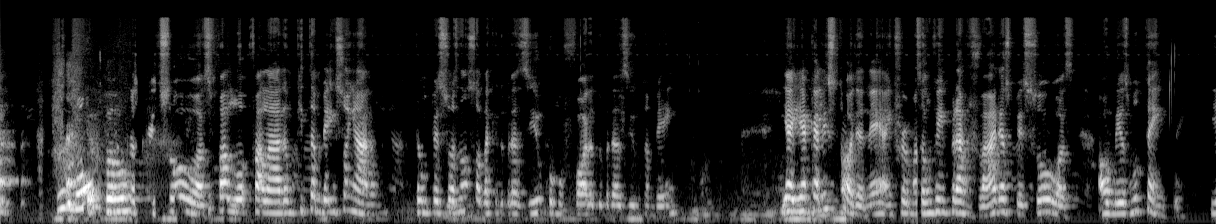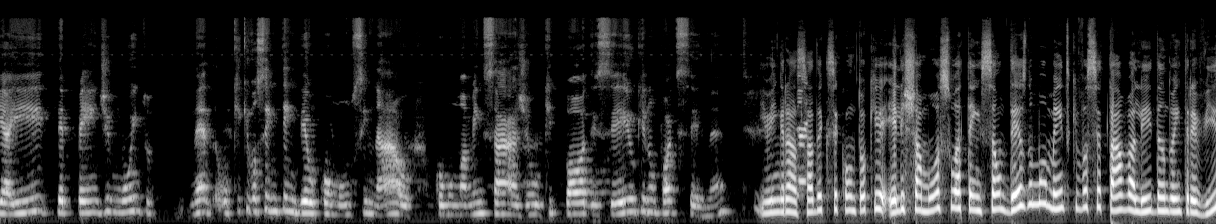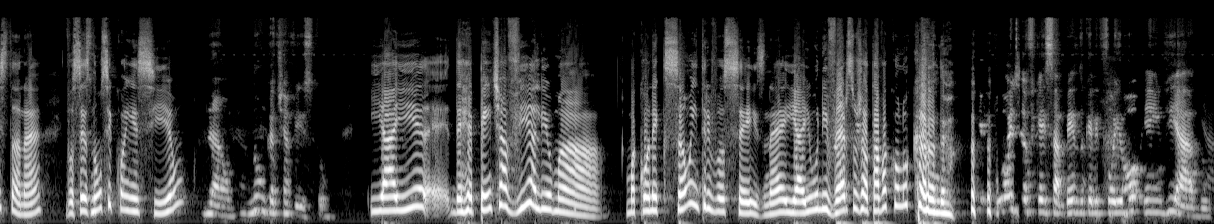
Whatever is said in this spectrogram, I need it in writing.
um monte de pessoas falou, falaram que também sonharam. Então, pessoas não só daqui do Brasil, como fora do Brasil também. E aí, aquela história, né? A informação vem para várias pessoas ao mesmo tempo. E aí depende muito, né? O que, que você entendeu como um sinal, como uma mensagem, o que pode ser e o que não pode ser, né? E o engraçado é que você contou que ele chamou a sua atenção desde o momento que você estava ali dando a entrevista, né? Vocês não se conheciam? Não, nunca tinha visto. E aí, de repente, havia ali uma, uma conexão entre vocês, né? E aí o universo já estava colocando. Depois eu fiquei sabendo que ele foi o enviado.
